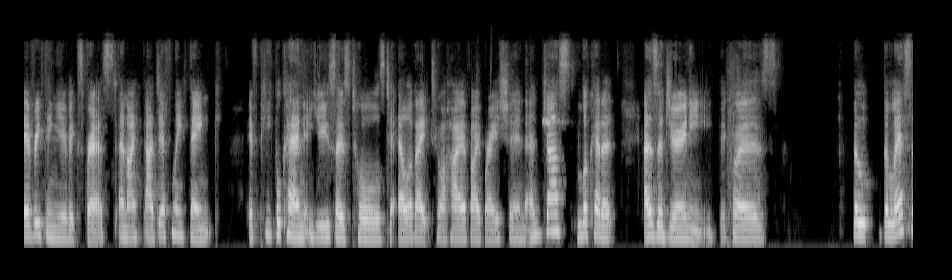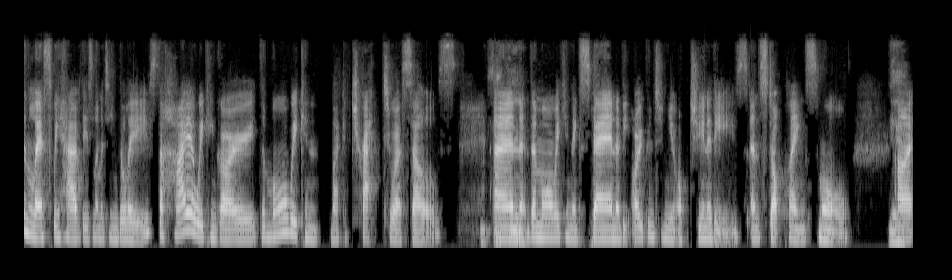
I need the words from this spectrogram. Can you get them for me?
everything you've expressed. And I, I definitely think if people can use those tools to elevate to a higher vibration and just look at it as a journey, because the the less and less we have these limiting beliefs the higher we can go the more we can like attract to ourselves exactly. and the more we can expand and be open to new opportunities and stop playing small yeah. uh,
